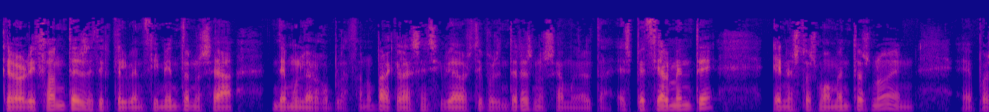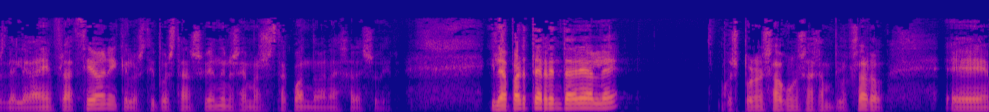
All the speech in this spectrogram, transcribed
que el horizonte, es decir, que el vencimiento no sea de muy largo plazo, ¿no? Para que la sensibilidad a los tipos de interés no sea muy alta, especialmente en estos momentos, ¿no? En, eh, pues de elevada inflación y que los tipos están subiendo y no sabemos hasta cuándo van a dejar de subir. Y la parte de renta variable, pues ponemos algunos ejemplos, claro. Eh,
